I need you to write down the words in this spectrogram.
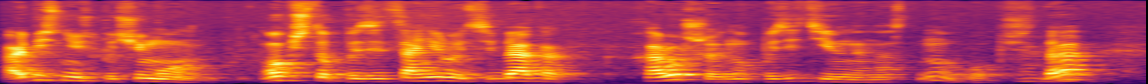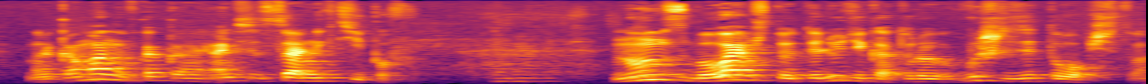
Объяснюсь почему. Общество позиционирует себя как хорошее, но позитивное ну, общество, да, наркоманов как антисоциальных типов. Но мы забываем, что это люди, которые вышли из этого общества.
